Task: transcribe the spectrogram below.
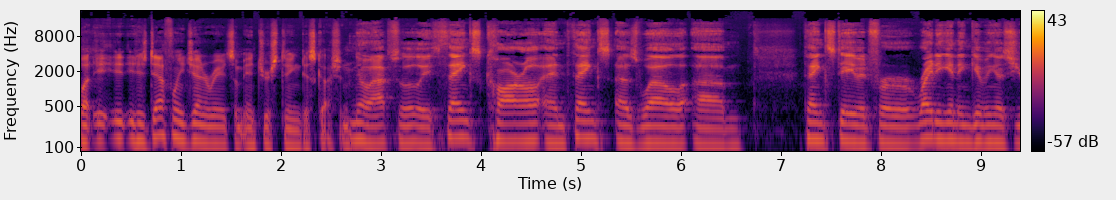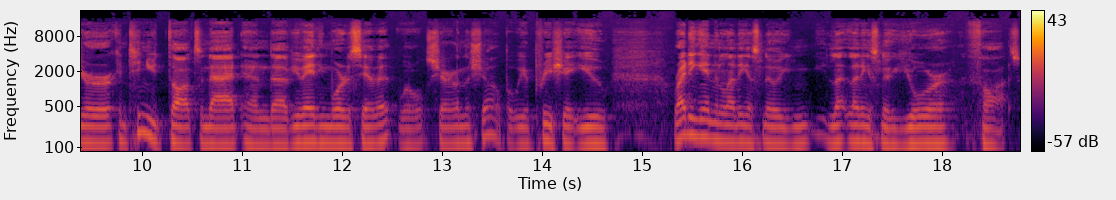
but it, it has definitely generated some interesting discussion. No, absolutely. Thanks, Carl, and thanks as well. Um, thanks, David, for writing in and giving us your continued thoughts on that. And uh, if you have anything more to say of it, we'll share it on the show. But we appreciate you writing in and letting us know letting us know your thoughts.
